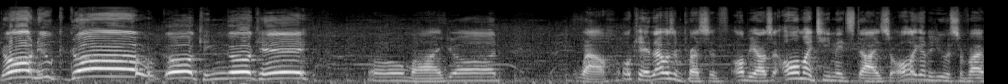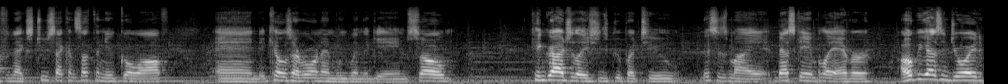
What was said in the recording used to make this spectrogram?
Go, Nuke, go! Go, Kingo, okay. Oh my god. Wow. Okay, that was impressive. I'll be honest. All my teammates died, so all I gotta do is survive for the next two seconds, let the nuke go off, and it kills everyone, and we win the game. So, Congratulations, Group Brett 2. This is my best gameplay ever. I hope you guys enjoyed,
